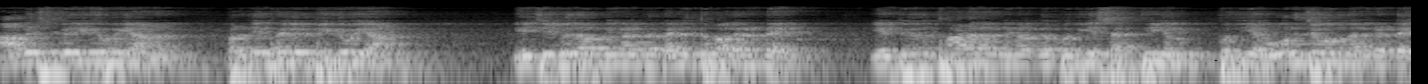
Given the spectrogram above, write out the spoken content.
ആവിഷ്കരിക്കുകയാണ് പ്രതിഫലിപ്പിക്കുകയാണ്. ഈ ജീവിതം നിങ്ങൾക്ക് കരുത്തു പകരട്ടെ. ഈ തീർത്ഥാടനം നിങ്ങൾക്ക് പുതിയ ശക്തിയും പുതിയ ഊർജവും നൽകട്ടെ.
